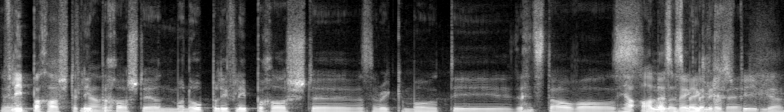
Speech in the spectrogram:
ja. Flipperkasten, genau. ja. Flipperkasten, ja. Monopoly Flipperkasten, was Rick and Morty, Star Wars. Ja, alles, mögliche, Spiel, ja.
